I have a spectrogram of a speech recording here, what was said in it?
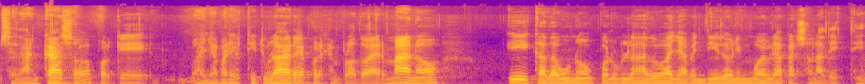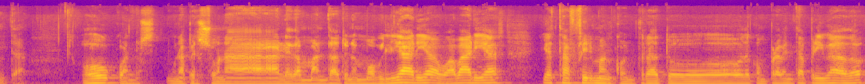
Se dan casos porque haya varios titulares, por ejemplo, dos hermanos, y cada uno, por un lado, haya vendido el inmueble a personas distintas. O cuando una persona le da un mandato en inmobiliaria o a varias, y estas firman contratos de compraventa privados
